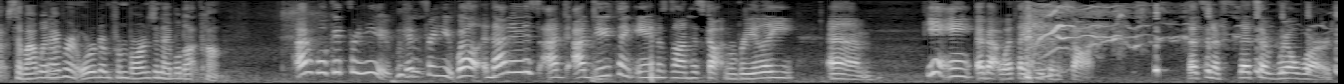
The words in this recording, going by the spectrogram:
uh, so I went over and ordered them from BarnesandNoble.com. Oh well, good for you. Good for you. Well, that is, I, I do think Amazon has gotten really, um, yeah, about what they keep in stock. That's an that's a real word.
